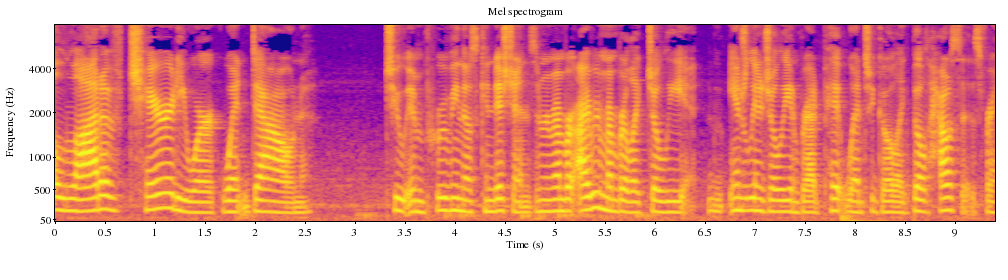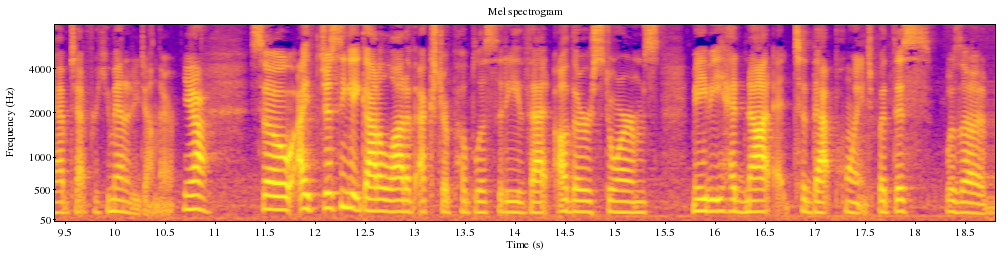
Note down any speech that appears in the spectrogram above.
a lot of charity work went down to improving those conditions. And remember, I remember like Jolie, Angelina Jolie and Brad Pitt went to go like build houses for Habitat for Humanity down there. Yeah. So I just think it got a lot of extra publicity that other storms maybe had not to that point. But this was a,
